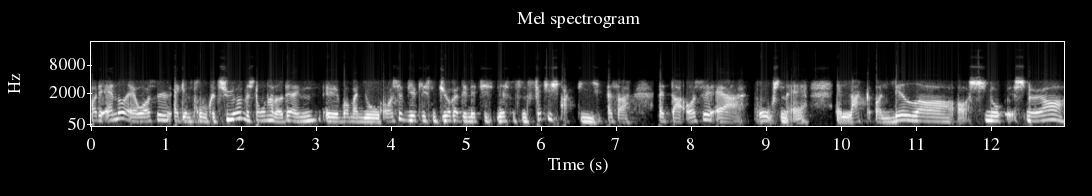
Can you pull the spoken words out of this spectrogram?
Og det andet er jo også agent provokatur, hvis nogen har været derinde, øh, hvor man jo også virkelig sådan, dyrker det næsten sådan fetishagtige. Altså, at der også er brusen af, af lak og læder og snø, snøre.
